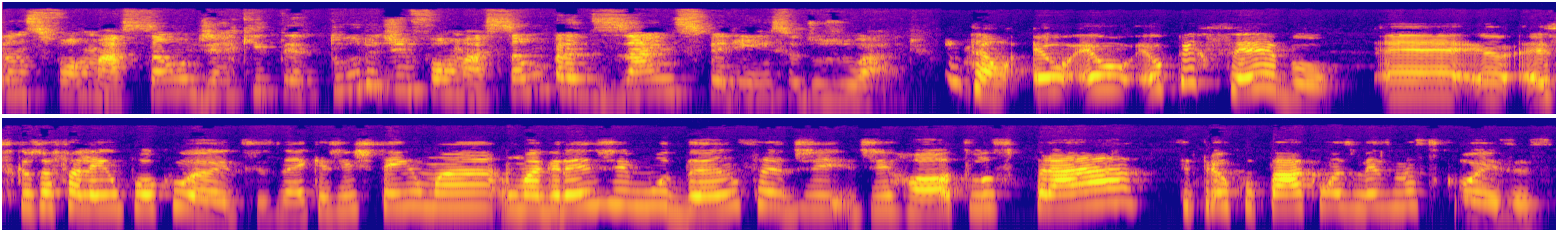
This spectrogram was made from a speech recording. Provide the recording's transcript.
transformação de arquitetura de informação para design de experiência do usuário? Então, eu, eu, eu percebo é, é, isso que eu já falei um pouco antes, né? Que a gente tem uma, uma grande mudança de, de rótulos para se preocupar com as mesmas coisas.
